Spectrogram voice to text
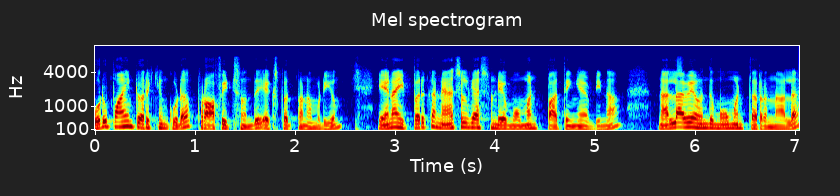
ஒரு பாயிண்ட் வரைக்கும் கூட ப்ராஃபிட்ஸ் வந்து எக்ஸ்பெக்ட் பண்ண முடியும். ஏன்னா இப்போ இருக்க நேச்சுரல் கேஸுடைய மூமெண்ட் பார்த்தீங்க அப்படின்னா நல்லாவே வந்து மூமெண்ட் தர்றதுனால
